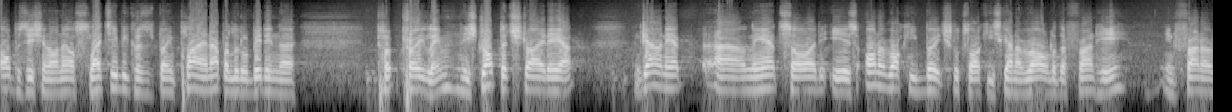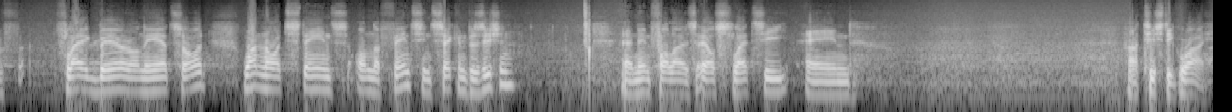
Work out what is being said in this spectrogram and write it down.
pole position on El Slatzy because it's been playing up a little bit in the prelim. He's dropped it straight out. And going out uh, on the outside is on a rocky beach. Looks like he's going to roll to the front here in front of flag bearer on the outside. One night stands on the fence in second position. And then follows El Slatzy and Artistic Way.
